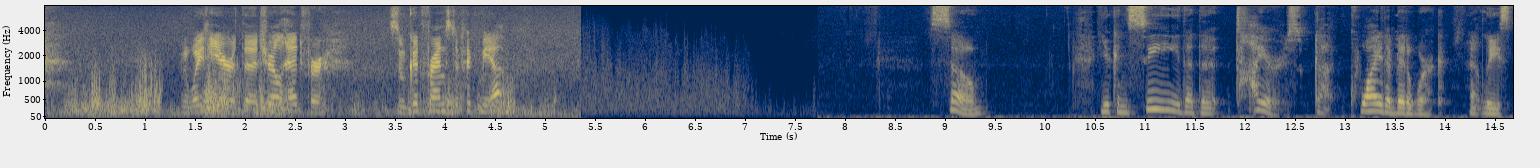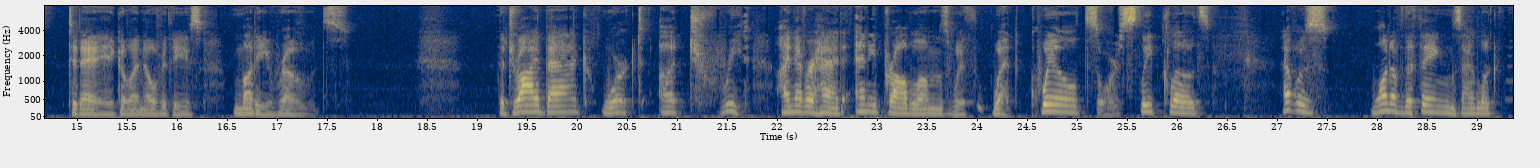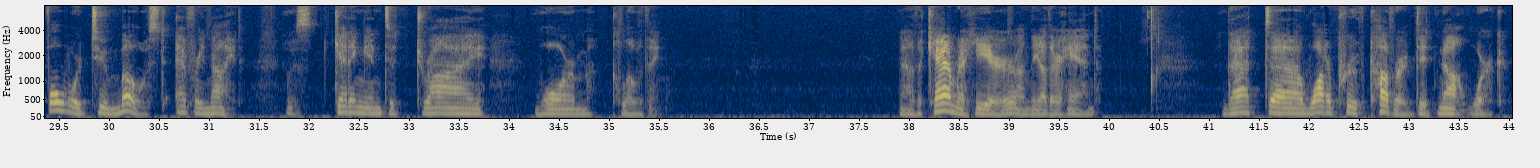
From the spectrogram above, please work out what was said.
and wait here at the trailhead for some good friends to pick me up. So, you can see that the tires got quite a bit of work, at least today, going over these muddy roads. The dry bag worked a treat. I never had any problems with wet quilts or sleep clothes. That was one of the things I looked forward to most every night. It was getting into dry, warm clothing. Now the camera here, on the other hand, that uh, waterproof cover did not work.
